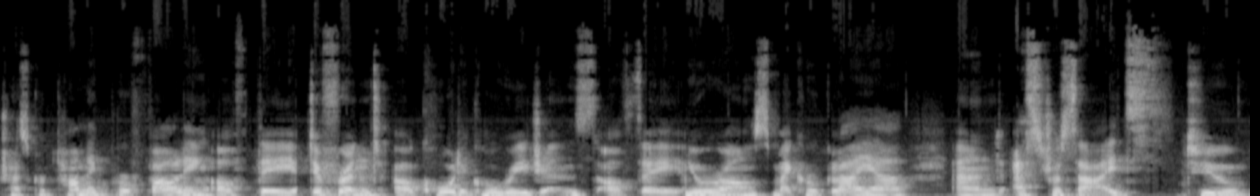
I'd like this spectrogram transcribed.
transcriptomic profiling of the different uh, cortical regions of the neurons, microglia, and astrocytes to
